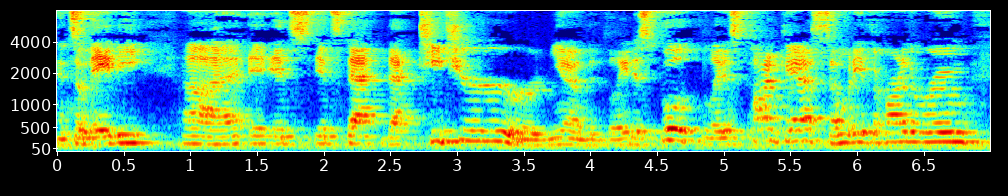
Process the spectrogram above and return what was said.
And so maybe uh, it's it's that that teacher or you know the latest book, the latest podcast, somebody at the front of the room,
